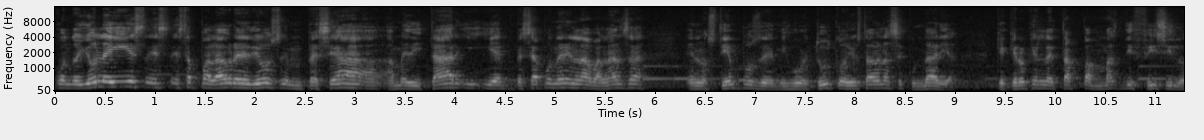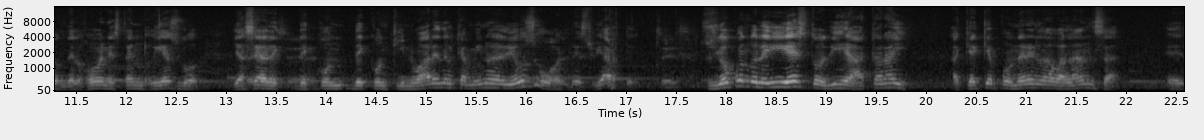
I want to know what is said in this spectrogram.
Cuando yo leí esta palabra de Dios, empecé a, meditar y, y empecé a poner en la balanza en los tiempos de mi juventud, cuando yo estaba en la secundaria que creo que es la etapa más difícil donde el joven está en riesgo, ya sea de, de, continuar en el camino de Dios o el desviarte. Entonces yo cuando leí esto dije, ah, caray, aquí hay que poner en la balanza eh,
